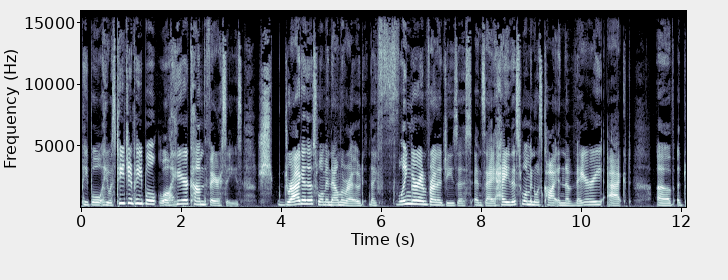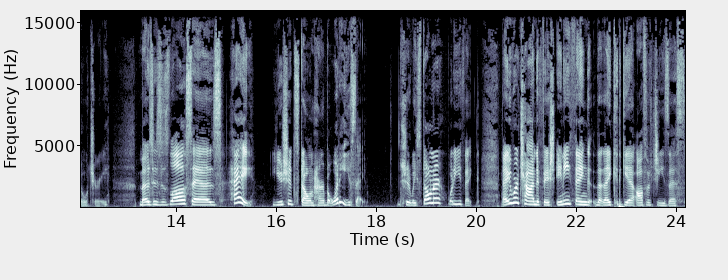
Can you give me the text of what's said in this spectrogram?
people he was teaching people well here come the pharisees sh- dragging this woman down the road. They fling her in front of jesus and say hey this woman was caught in the very act of adultery. Moses' law says hey you should stone her but what do you say? Should we stone her? What do you think? They were trying to fish anything that they could get off of jesus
